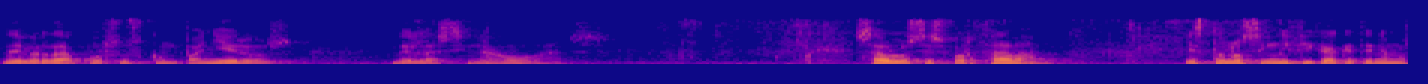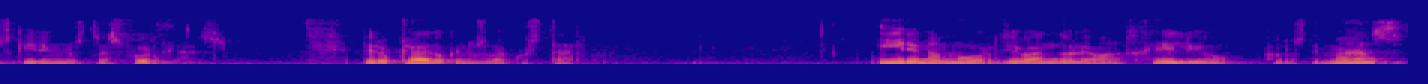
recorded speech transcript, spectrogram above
de verdad por sus compañeros de las sinagogas. Saulo se esforzaba. Esto no significa que tenemos que ir en nuestras fuerzas, pero claro que nos va a costar. Ir en amor llevando el Evangelio a los demás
